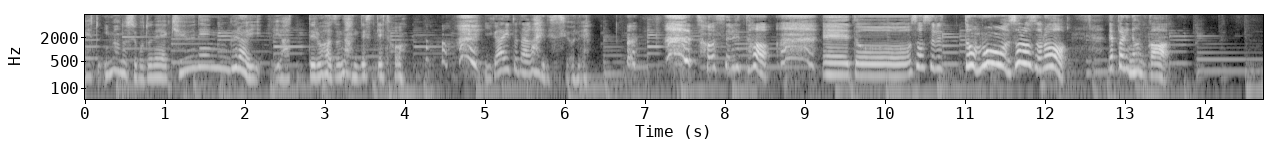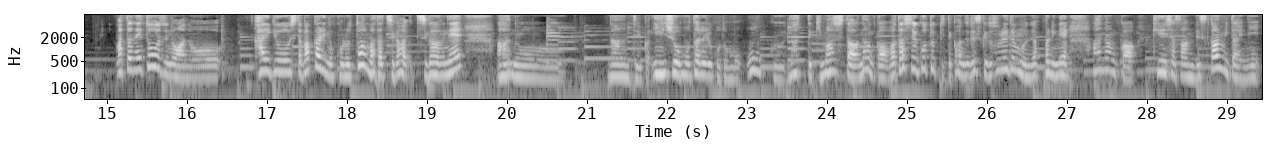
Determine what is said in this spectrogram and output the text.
えっと、今の仕事ね、9年ぐらいやってるはずなんですけど、意外と長いですよね。そうすると、えっ、ー、と、そうすると、もうそろそろ、やっぱりなんか、またね、当時のあの、開業したばかりの頃とはまた違う、違うね、あのなんていうか印象を持たれることも多くなってきました。なんか私ごときって感じですけど、それでもやっぱりね、あ、なんか経営者さんですかみたいに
